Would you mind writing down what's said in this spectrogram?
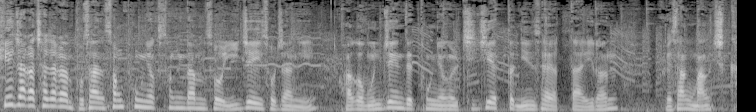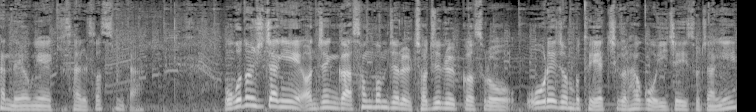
피해자가 찾아간 부산 성폭력 상담소 이재희 소장이 과거 문재인 대통령을 지지했던 인사였다 이런 괴상 망측한 내용의 기사를 썼습니다. 오거돈 시장이 언젠가 성범죄를 저지를 것으로 오래전부터 예측을 하고 이재희 소장이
